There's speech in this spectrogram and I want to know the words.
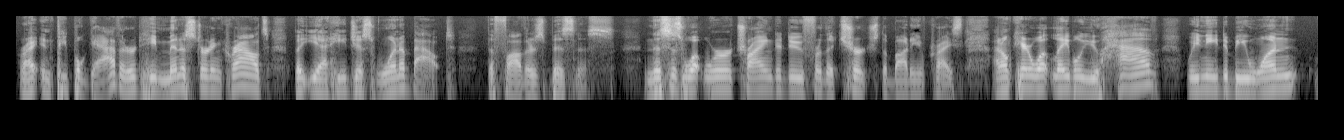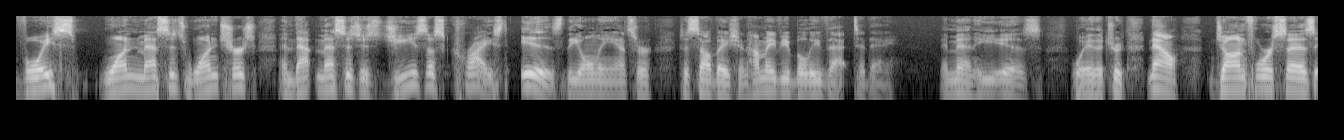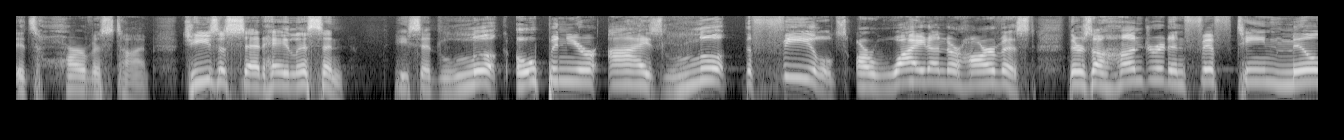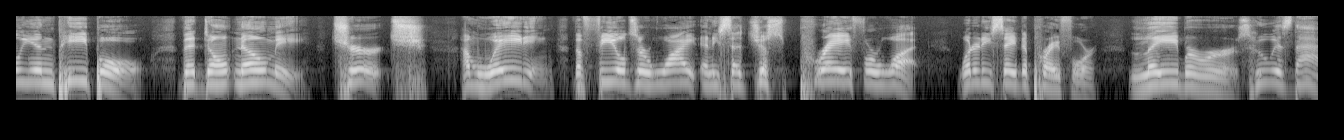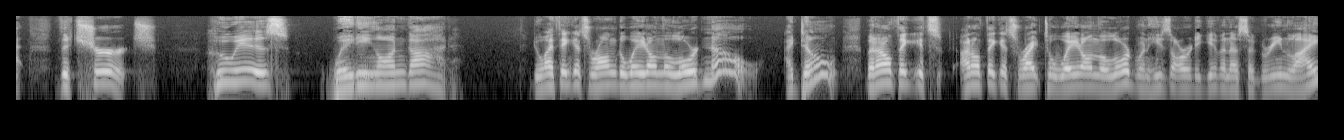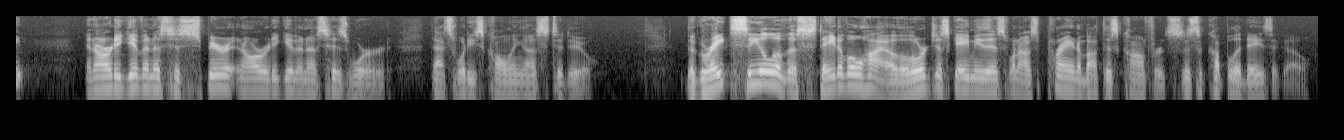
right? And people gathered. He ministered in crowds, but yet he just went about the Father's business. And this is what we're trying to do for the church, the body of Christ. I don't care what label you have, we need to be one voice, one message, one church, and that message is Jesus Christ is the only answer to salvation. How many of you believe that today? Amen. He is way the truth. Now, John 4 says it's harvest time. Jesus said, Hey, listen, he said, Look, open your eyes, look, the fields are white under harvest. There's 115 million people that don't know me. Church, I'm waiting. The fields are white. And he said, Just pray for what? What did he say to pray for? Laborers. Who is that? The church. Who is waiting on God? Do I think it's wrong to wait on the Lord? No. I don't. But I don't think it's I don't think it's right to wait on the Lord when he's already given us a green light and already given us his spirit and already given us his word. That's what he's calling us to do. The great seal of the state of Ohio. The Lord just gave me this when I was praying about this conference just a couple of days ago.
